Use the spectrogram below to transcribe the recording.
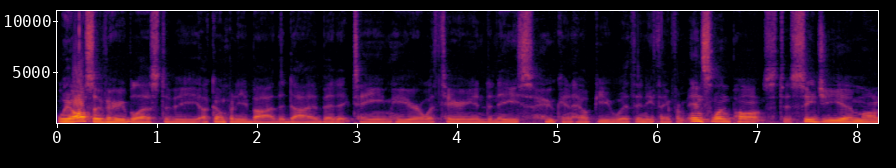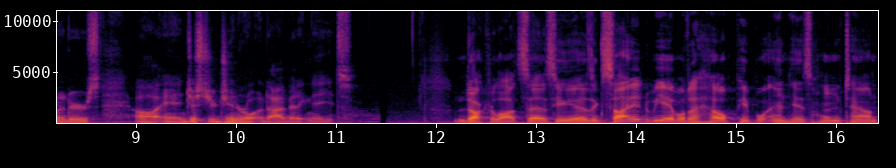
We're also very blessed to be accompanied by the diabetic team here with Terry and Denise who can help you with anything from insulin pumps to CGM monitors uh, and just your general diabetic needs. Dr. Lott says he is excited to be able to help people in his hometown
